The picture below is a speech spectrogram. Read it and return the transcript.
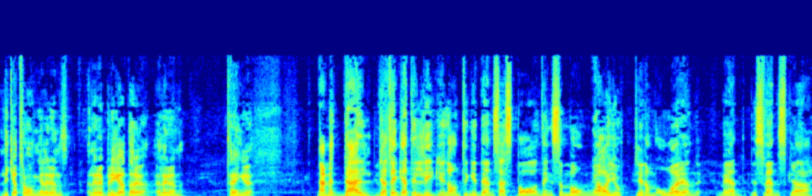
lika trång eller är den, eller är den bredare eller är den trängre? Nej men där, jag tänker att det ligger ju någonting i den så här spaning som många har gjort genom åren med det svenska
